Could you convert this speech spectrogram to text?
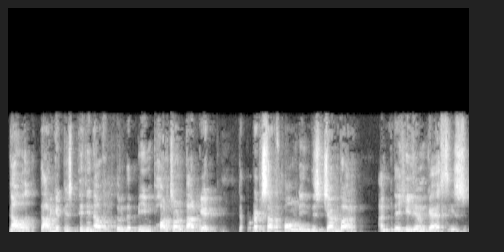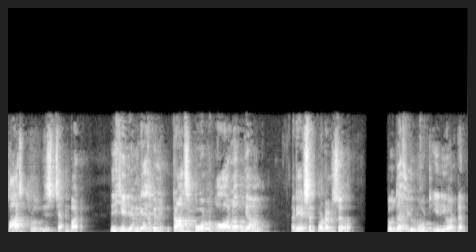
Now target is thin enough, when the beam falls on target, the products are formed in this chamber and the helium gas is passed through this chamber. The helium gas will transport all of them reaction products to the hood in your lab.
